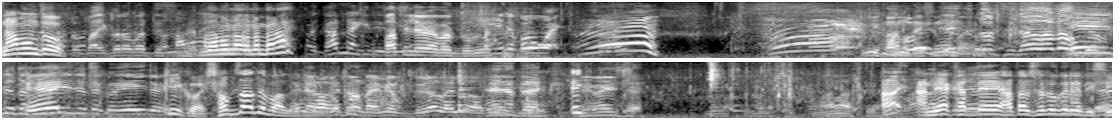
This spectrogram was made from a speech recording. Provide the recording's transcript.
নামুন তো। বাই নামো না পাতিলে আবার দূর লাগে দর্শি দাও দাও এই, কি কয়? সব জাতে পাওয়া আমি এক হাতে হাতাল শুরু করে দিছি।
